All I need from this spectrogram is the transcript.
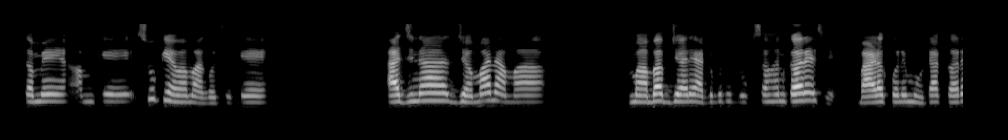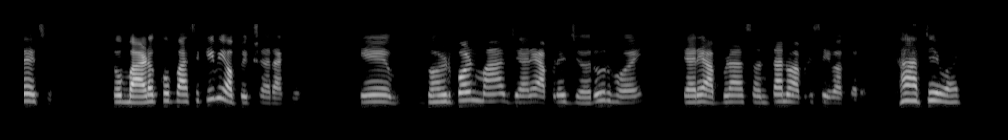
તમે આમ કે શું કહેવા માંગો છો કે આજના જમાનામાં મા બાપ જ્યારે આટલું બધું દુઃખ સહન કરે છે બાળકોને મોટા કરે છે તો બાળકો પાસે કેવી અપેક્ષા રાખે? કે ઘડપણમાં જ્યારે આપણે જરૂર હોય ત્યારે આપણા સંતાનો આપણી સેવા કરે. હા તે વાત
